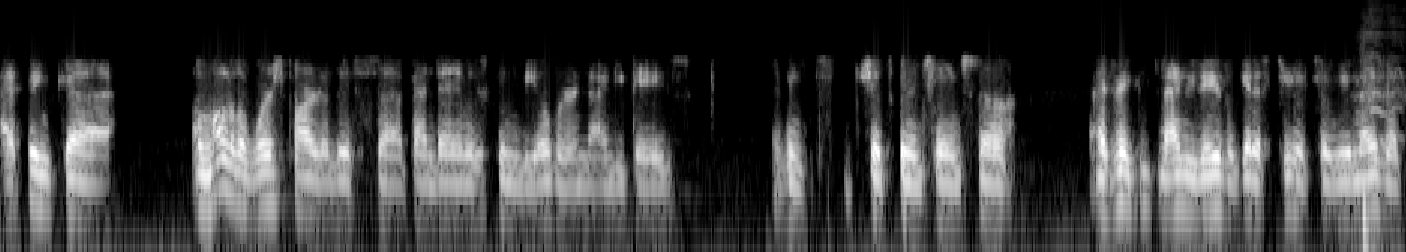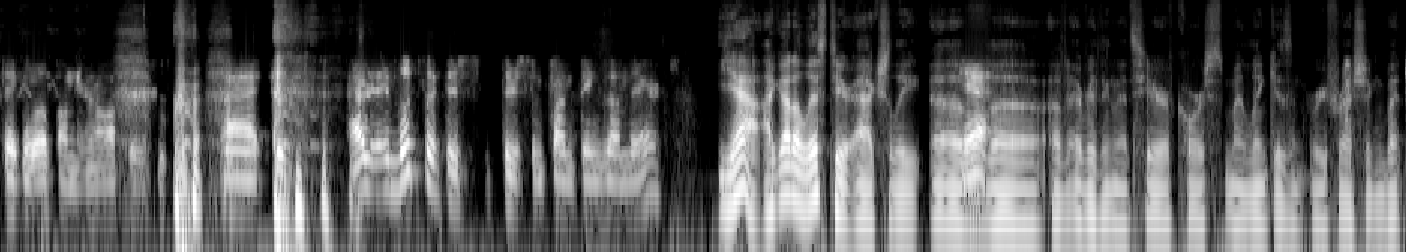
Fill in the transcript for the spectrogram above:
I think uh, a lot of the worst part of this uh, pandemic is going to be over in 90 days. I think shit's going to change. So I think 90 days will get us through it. So we might as well take it up on their offer. Uh, it looks like there's there's some fun things on there. Yeah, I got a list here actually of Yeah. uh, of everything that's here. Of course, my link isn't refreshing, but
